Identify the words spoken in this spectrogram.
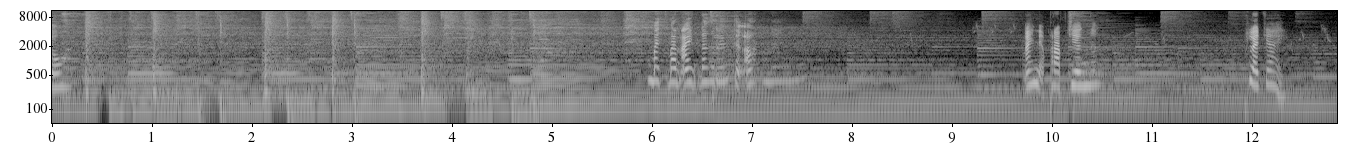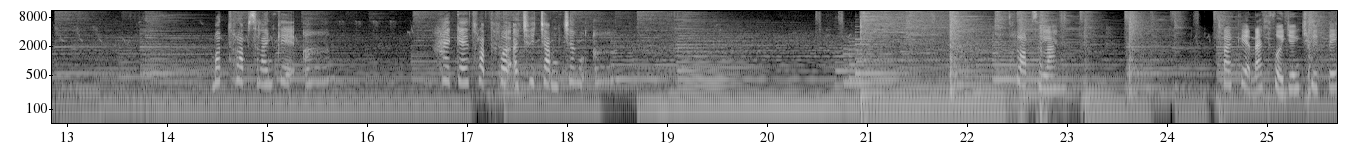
ទាត់មិនបានឯងដឹងរឿងទាំងអស់ហ្នឹងអញអ្នកប្រាប់ជាងហ្នឹងផ្លេចហើយបាត់ធ្លាប់ស្រឡាញ់គេអត់ ហើយគេធ្លាប់ធ្វើឲ្យឈឺចាំចឹងអត់ធ្លាប់ស្រឡាញ់តែគេអត់ដែលធ្វើយើងឈឺទេ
